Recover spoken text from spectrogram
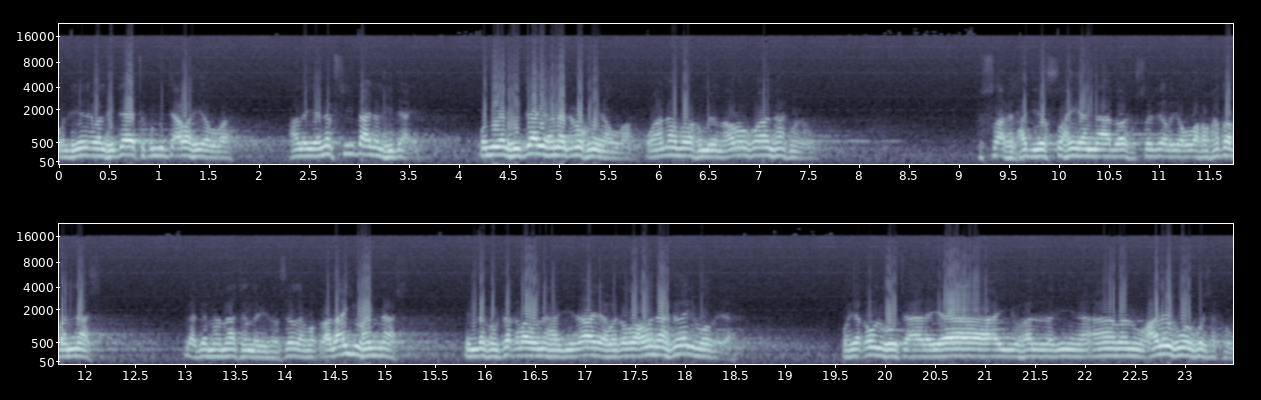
والهداية تكون بالدعوة إلى الله. علي نفسي بعد الهداية. ومن الهداية أن أدعوكم إلى الله وأن أمركم بالمعروف وأنهاكم عن المنكر. في الحديث الصحيح أن أبا بكر الصديق رضي الله عنه خطب الناس بعدما مات النبي صلى الله عليه وسلم وقال أيها الناس إنكم تقرؤون هذه الآية وتضعونها في غير موضعها. وهي قوله تعالى يا أيها الذين آمنوا عليكم أنفسكم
